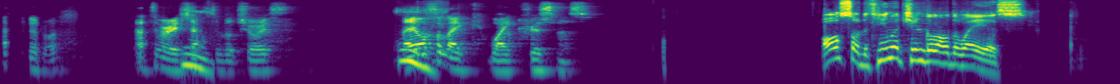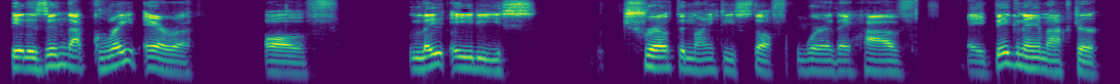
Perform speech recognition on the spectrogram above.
That's a good one. That's a very Hmm. sensible choice. I also like White Christmas. Also, the thing with Jingle All the Way is it is in that great era of late 80s throughout the 90s stuff where they have a big name actor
